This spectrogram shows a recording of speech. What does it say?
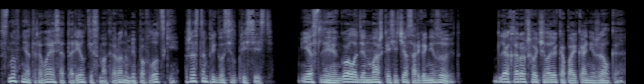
Снув, не отрываясь от тарелки с макаронами по-флотски, жестом пригласил присесть. «Если голоден, Машка сейчас организует. Для хорошего человека пайка не жалко.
